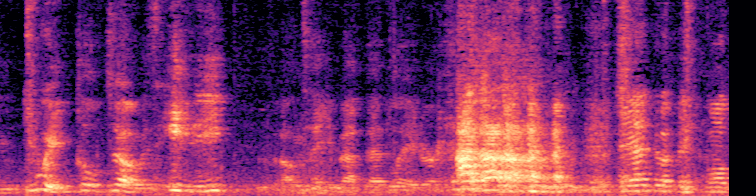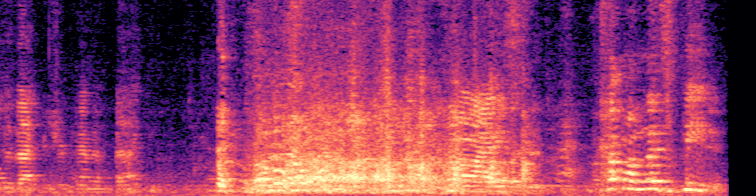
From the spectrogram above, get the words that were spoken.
you Twinkle Toes, Edie. But I'll tell you about that later. Hey, I thought they called you that because you're kind of fat. Guys, come on, let's beat it.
